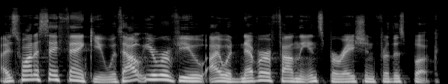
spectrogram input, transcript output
I just want to say thank you. Without your review, I would never have found the inspiration for this book.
